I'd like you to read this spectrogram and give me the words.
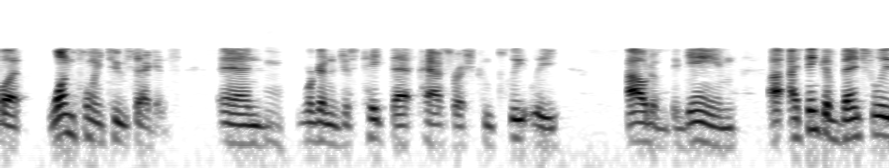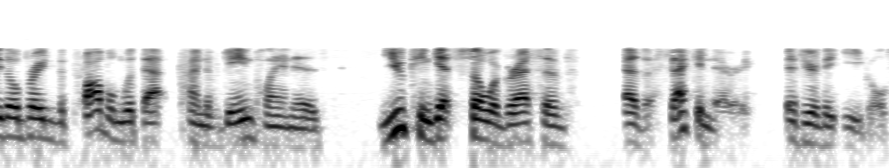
but 1.2 seconds. And hmm. we're going to just take that pass rush completely out of the game. I think eventually though, Brady, the problem with that kind of game plan is you can get so aggressive as a secondary if you're the Eagles.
